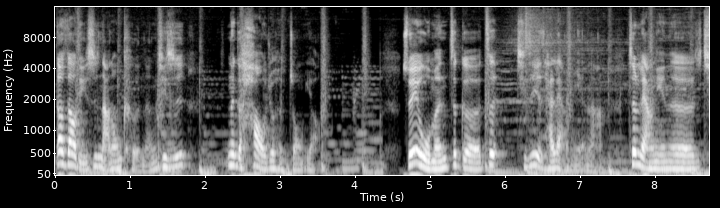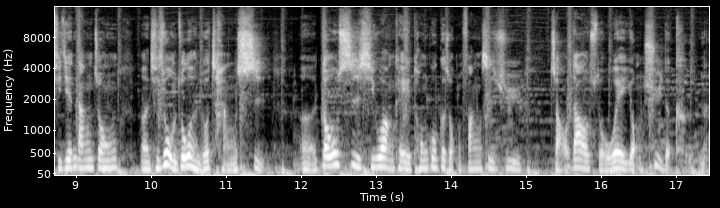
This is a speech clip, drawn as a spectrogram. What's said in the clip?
到到底是哪种可能？其实那个号就很重要。所以我们这个这其实也才两年啦，这两年的期间当中，呃，其实我们做过很多尝试，呃，都是希望可以通过各种方式去找到所谓永续的可能，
